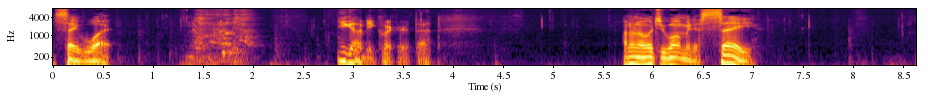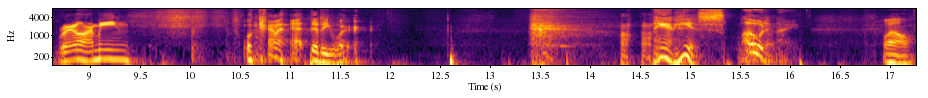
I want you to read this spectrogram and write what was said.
Say what? You got to be quicker at that. I don't know what you want me to say. Well, I mean, what kind of hat did he wear? Man, he is slow tonight. Well,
